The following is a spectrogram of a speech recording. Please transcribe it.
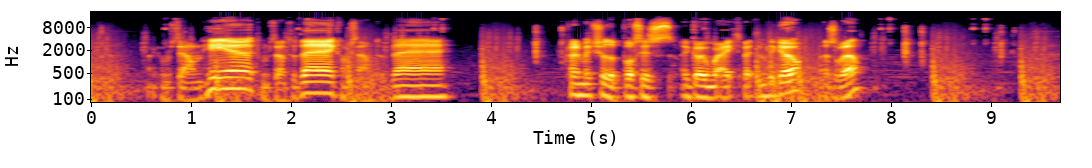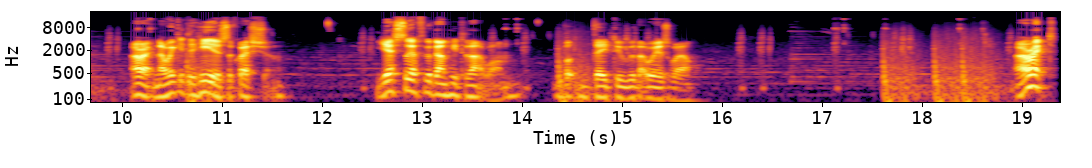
It comes down here, comes down to there, comes down to there. Trying to make sure the buses are going where I expect them to go as well. Alright, now we get to here is the question. Yes, they have to go down here to that one, but they do go that way as well. Alright,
